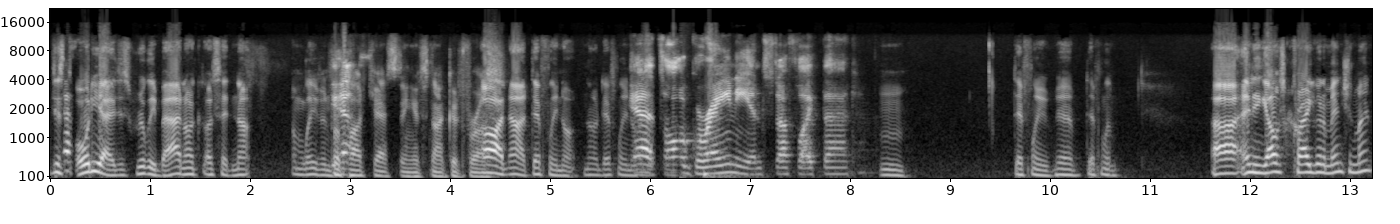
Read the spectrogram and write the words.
just audio is just really bad. And I, I said, no, I'm leaving. For Yeah. podcasting, it's not good for us. Oh no, definitely not. No, definitely not. Yeah, it's all grainy and stuff like that. definitely, yeah, definitely. Uh, anything else, Craig? You want to mention, mate?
